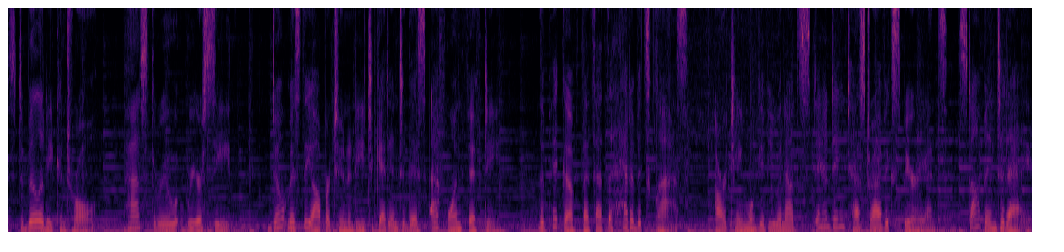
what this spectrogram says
stability control, pass-through rear seat. Don't miss the opportunity to get into this F-150, the pickup that's at the head of its class. Our team will give you an outstanding test drive experience. Stop in today.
